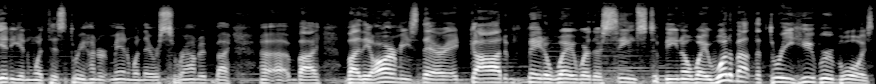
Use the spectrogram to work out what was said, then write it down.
Gideon with his 300 men when they were surrounded by, uh, uh, by, by the armies there, and God made a way where there seems to be no way. What about the three Hebrew boys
